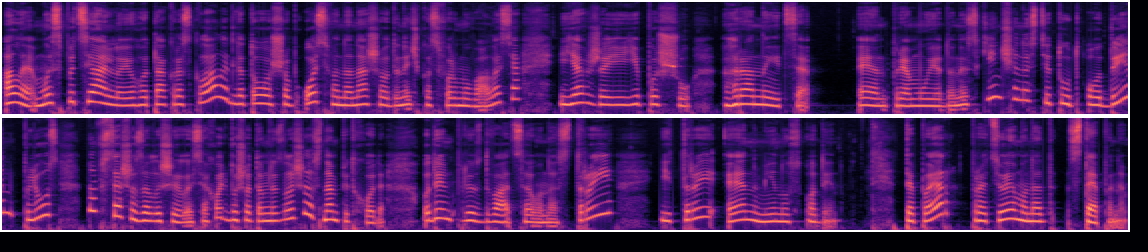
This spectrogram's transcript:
Але ми спеціально його так розклали для того, щоб ось вона, наша одиничка, сформувалася, і я вже її пишу. Границя n прямує до нескінченості, тут 1 плюс, ну все, що залишилося, хоч би що там не залишилось, нам підходить. 1 плюс 2 це у нас 3, і 3n мінус 1. Тепер працюємо над степенем.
